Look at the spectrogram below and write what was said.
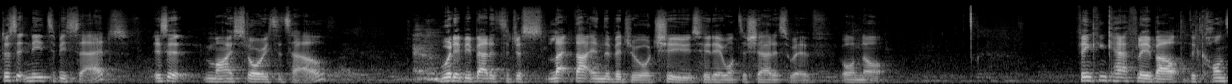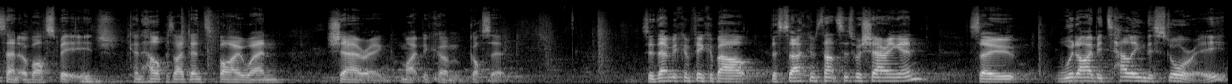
does it need to be said? Is it my story to tell? Would it be better to just let that individual choose who they want to share this with or not? Thinking carefully about the content of our speech can help us identify when sharing might become gossip. So then we can think about the circumstances we're sharing in. So, would I be telling this story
